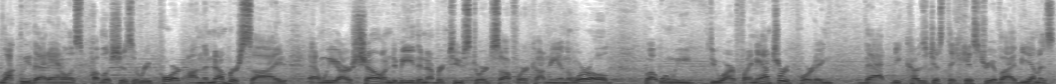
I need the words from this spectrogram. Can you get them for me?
luckily that analyst publishes a report on the number side, and we are shown to be the number two storage software company in the world, but when we do our financial reporting, that, because just the history of IBM, is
